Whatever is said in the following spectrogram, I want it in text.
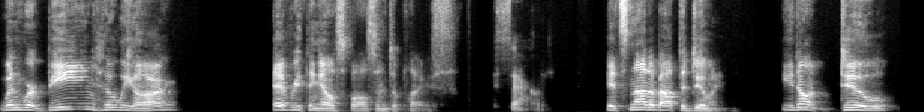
When we're being who we are, everything else falls into place. Exactly. It's not about the doing. You don't do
